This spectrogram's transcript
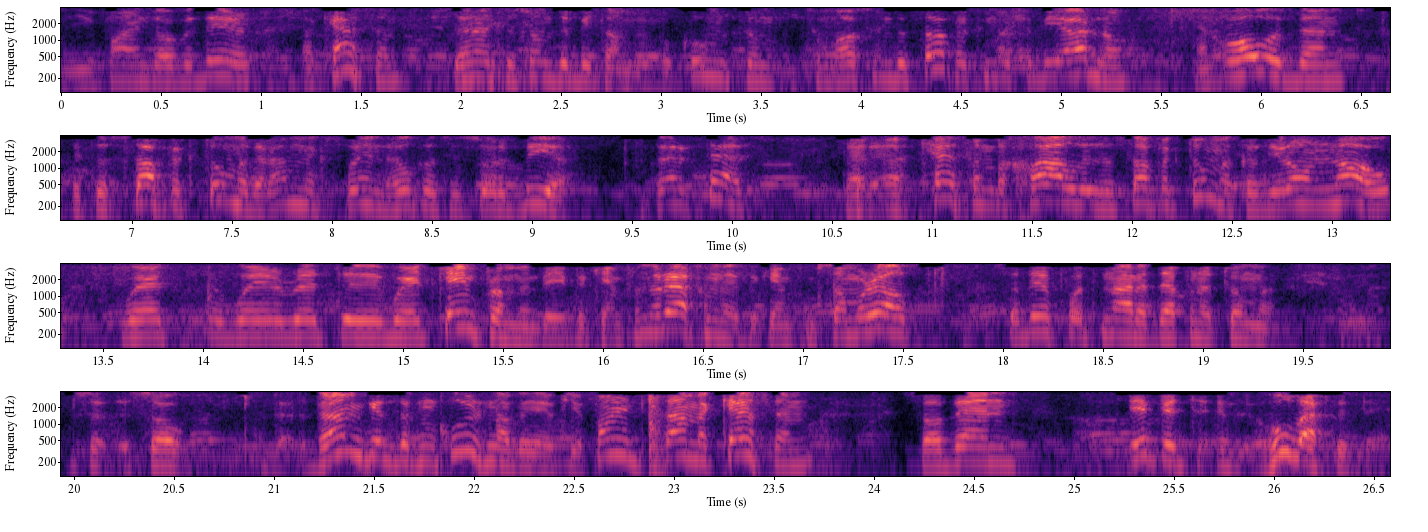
you find over there a kasim, then it's assumed to be tummy. Tumasim the and all of them it's a suffix tumah that I'm explaining the hilchos is bia. That a kesem b'chlal is a suffix tumah because you don't know where it, where it uh, where it came from. Maybe it came from the rechem, maybe it came from somewhere else. So therefore, it's not a definite tumah. So, so the Ram gives the conclusion of it. If you find tam a kesem, so then if it who left it there?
